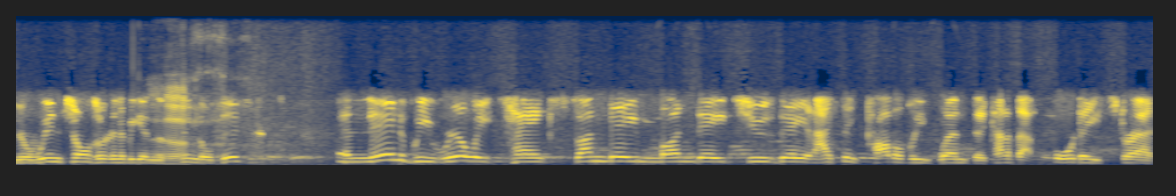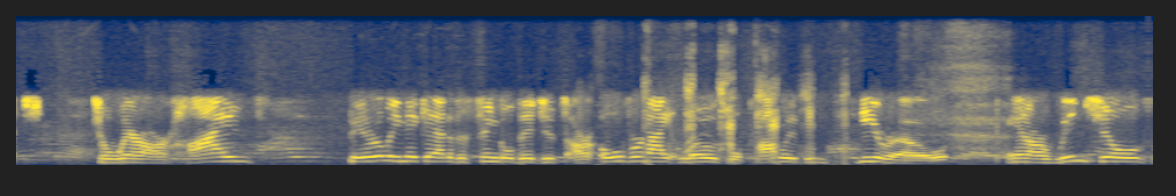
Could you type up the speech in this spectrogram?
Your wind chills are going to be in the Ugh. single digits. And then we really tank Sunday, Monday, Tuesday, and I think probably Wednesday, kind of that four day stretch to where our highs barely make it out of the single digits. Our overnight lows will probably be zero, and our wind chills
